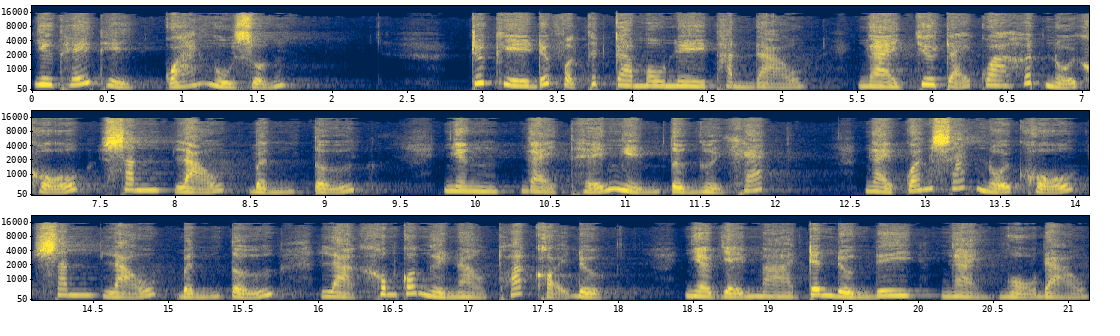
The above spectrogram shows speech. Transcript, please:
như thế thì quá ngu xuẩn. Trước khi Đức Phật Thích Ca Mâu Ni thành đạo, Ngài chưa trải qua hết nỗi khổ, sanh, lão, bệnh, tử, nhưng Ngài thể nghiệm từ người khác. Ngài quan sát nỗi khổ, sanh, lão, bệnh tử là không có người nào thoát khỏi được. Nhờ vậy mà trên đường đi Ngài ngộ đạo.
